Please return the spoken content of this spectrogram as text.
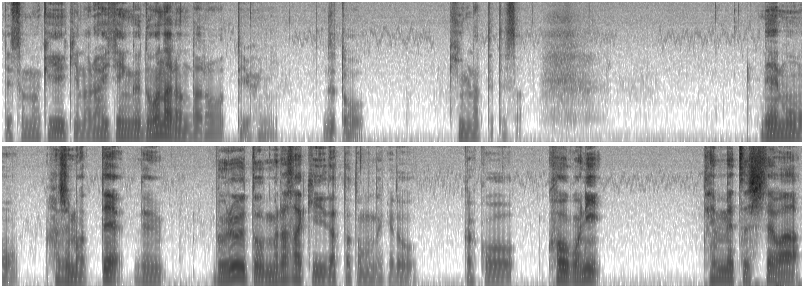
でその喜劇のライティングどうなるんだろうっていうふうにずっと気になっててさ。でもう始まってでブルーと紫だったと思うんだけどがこう交互に点滅しては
